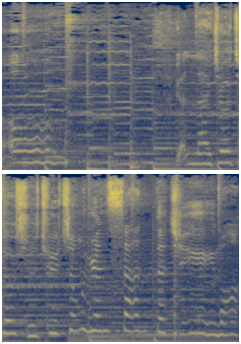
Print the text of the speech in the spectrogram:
口。原来这就是曲终人散的寂寞，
